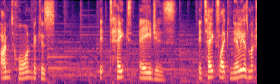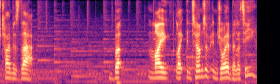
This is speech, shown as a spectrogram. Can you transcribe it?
I'm torn because it takes ages. It takes like nearly as much time as that. But my like in terms of enjoyability,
